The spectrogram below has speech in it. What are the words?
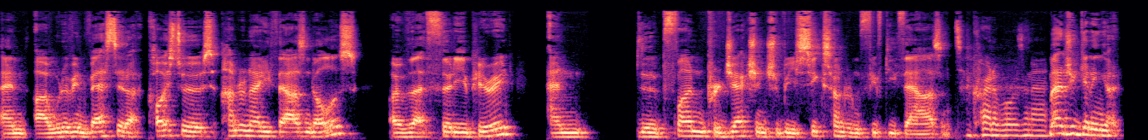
And I would have invested uh, close to $180,000 over that 30 year period. And the fund projection should be 650,000. It's incredible, isn't it? Imagine getting a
